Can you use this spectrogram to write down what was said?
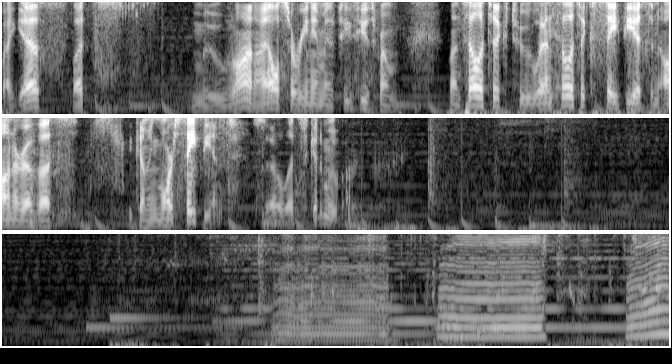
I guess, let's move on. I also renamed my species from Lancelitic to Lancelitic Sapius in honor of us becoming more sapient. So let's get a move on. Hmm, hmm, hmm,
